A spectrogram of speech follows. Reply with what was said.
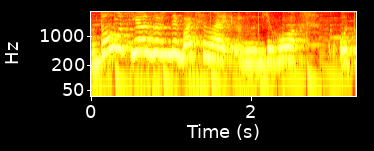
Дом, от я завжди бачила в його от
